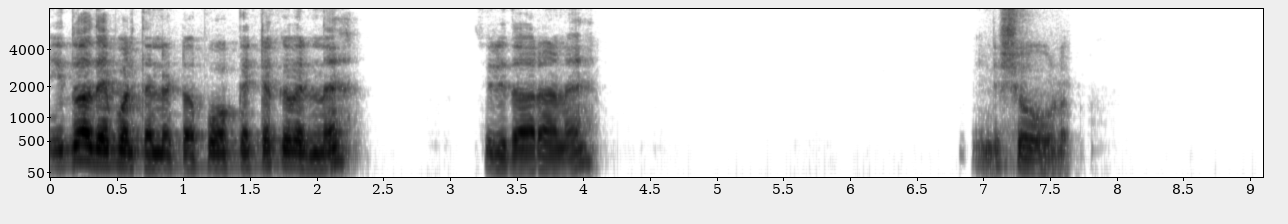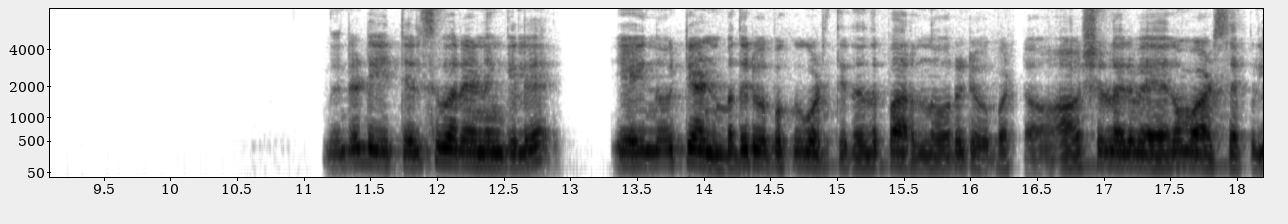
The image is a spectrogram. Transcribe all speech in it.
ഇതും അതേപോലെ തന്നെ കേട്ടോ പോക്കറ്റൊക്കെ വരുന്ന ചുരിദാറാണ്. ഇതിന്റെ ഷോൾ ഇതിന്റെ ഡീറ്റെയിൽസ് പറയുകയാണെങ്കിൽ എഴുന്നൂറ്റി എൺപത് രൂപക്ക് കൊടുത്തിരുന്നത് ഇപ്പോൾ അറുന്നൂറ് രൂപ കേട്ടോ ആവശ്യമുള്ളവർ വേഗം വാട്സപ്പിൽ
